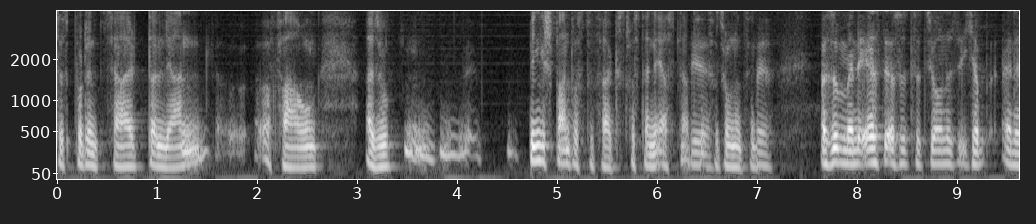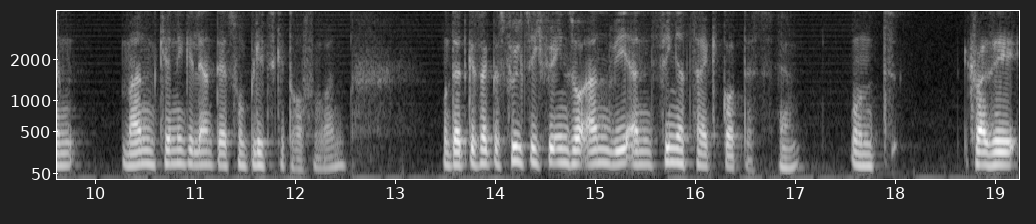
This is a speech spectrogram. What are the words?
das Potenzial der Lernerfahrung? Also bin gespannt, was du sagst, was deine ersten Assoziationen sind. Ja. Also meine erste Assoziation ist, ich habe einen Mann kennengelernt, der ist vom Blitz getroffen worden. Und er hat gesagt, das fühlt sich für ihn so an wie ein Fingerzeig Gottes. Ja. Und quasi,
